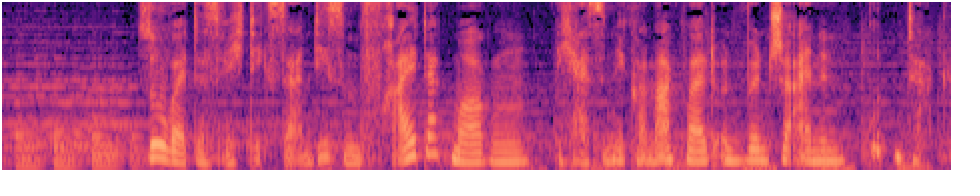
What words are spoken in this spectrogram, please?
Soweit das Wichtigste an diesem Freitagmorgen. Ich heiße Nicole Markwald und wünsche einen guten Tag.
